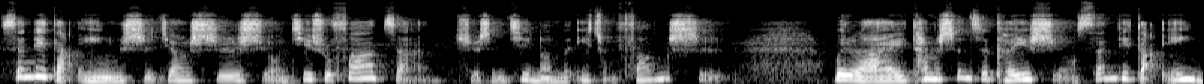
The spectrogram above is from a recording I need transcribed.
3D 打印是教师使用技术发展学生技能的一种方式。未来，他们甚至可以使用 3D 打印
